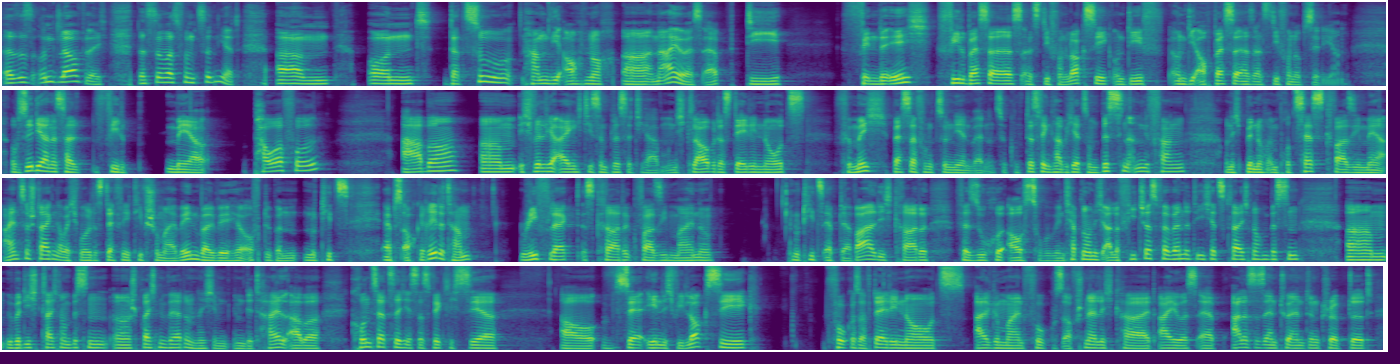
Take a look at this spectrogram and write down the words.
Es ist unglaublich, dass sowas funktioniert. Ähm, und dazu haben die auch noch äh, eine iOS-App, die finde ich viel besser ist als die von Logseek und die und die auch besser ist als die von Obsidian. Obsidian ist halt viel mehr powerful, aber ähm, ich will ja eigentlich die Simplicity haben und ich glaube, dass Daily Notes für mich besser funktionieren werden in Zukunft. Deswegen habe ich jetzt so ein bisschen angefangen und ich bin noch im Prozess quasi mehr einzusteigen, aber ich wollte es definitiv schon mal erwähnen, weil wir hier oft über Notiz-Apps auch geredet haben. Reflect ist gerade quasi meine Notiz-App der Wahl, die ich gerade versuche auszuprobieren. Ich habe noch nicht alle Features verwendet, die ich jetzt gleich noch ein bisschen, ähm, über die ich gleich noch ein bisschen äh, sprechen werde und nicht im, im, Detail, aber grundsätzlich ist das wirklich sehr, sehr ähnlich wie Logseek, Fokus auf Daily Notes, allgemein Fokus auf Schnelligkeit, iOS-App, alles ist end-to-end -end encrypted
